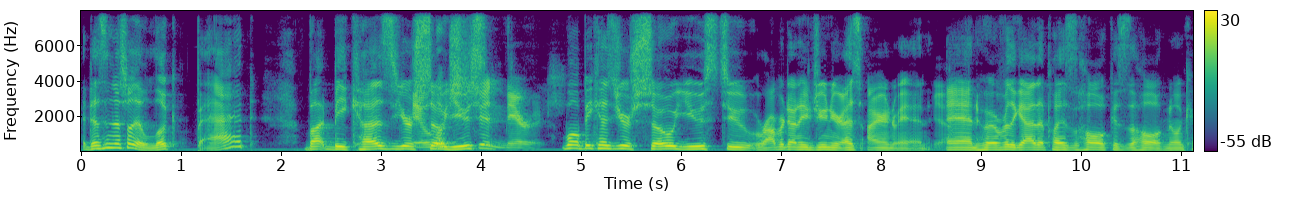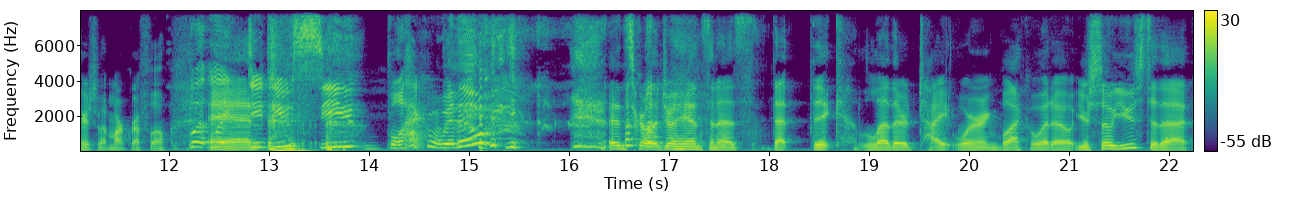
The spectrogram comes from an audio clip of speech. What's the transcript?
it doesn't necessarily look bad, but because you're It so used generic. well, because you're so used to Robert Downey Jr. as Iron Man, Yeah. and whoever the guy that plays the Hulk is the Hulk. No one cares about Mark Ruffalo. But like, did you see Black Widow? and Scarlett Johansson as that thick leather tight wearing Black Widow. You're so used to that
